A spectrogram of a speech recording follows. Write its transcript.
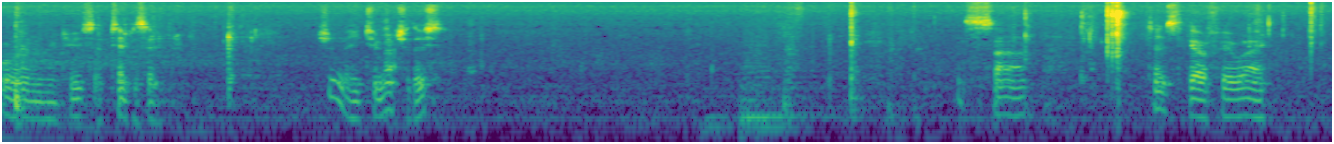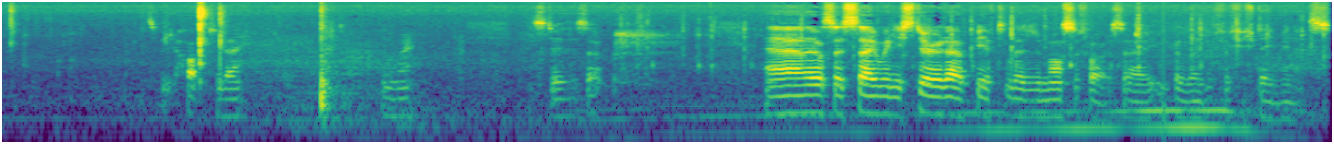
foreign reducer 10% shouldn't need too much of this this uh, tends to go a fair way it's a bit hot today. Anyway, let's stir this up. Uh, they also say when you stir it up, you have to let it emulsify, so you've got to leave it for 15 minutes.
